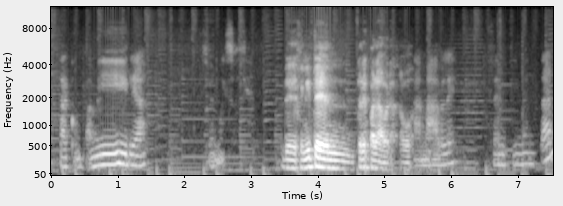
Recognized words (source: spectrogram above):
estar con familia. Soy muy social. Definite en tres palabras a vos. Amable, sentimental.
